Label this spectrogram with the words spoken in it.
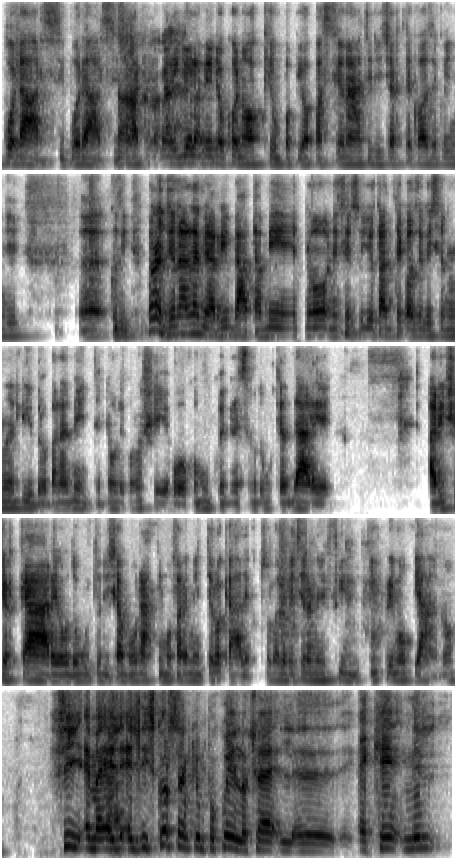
può darsi, può darsi. No, Sarà che magari io la vedo con occhi un po' più appassionati di certe cose, quindi eh, così. Però in generale mi è arrivata meno, nel senso io tante cose che c'erano nel libro banalmente non le conoscevo, comunque me ne sono dovute andare a ricercare, ho dovuto diciamo un attimo fare mente locale, tutto quello che c'era nel film in primo piano. Sì, eh, ma è, è, il discorso è anche un po' quello, cioè eh, è che nel,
